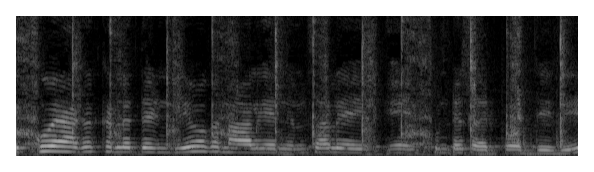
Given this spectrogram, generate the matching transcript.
ఎక్కువ వేగక్కర్లేదండి ఒక నాలుగైదు నిమిషాలు వేసుకుంటే సరిపోద్ది ఇది.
